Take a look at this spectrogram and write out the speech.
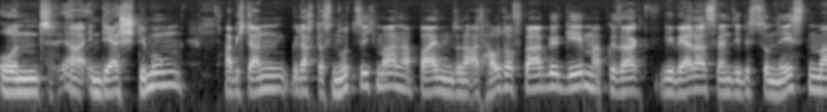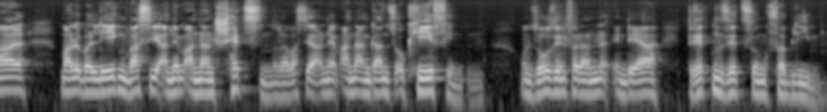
Und ja, in der Stimmung habe ich dann gedacht, das nutze ich mal, habe beiden so eine Art Hausaufgabe gegeben, habe gesagt, wie wäre das, wenn sie bis zum nächsten Mal mal überlegen, was sie an dem anderen schätzen oder was sie an dem anderen ganz okay finden. Und so sind wir dann in der dritten Sitzung verblieben.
